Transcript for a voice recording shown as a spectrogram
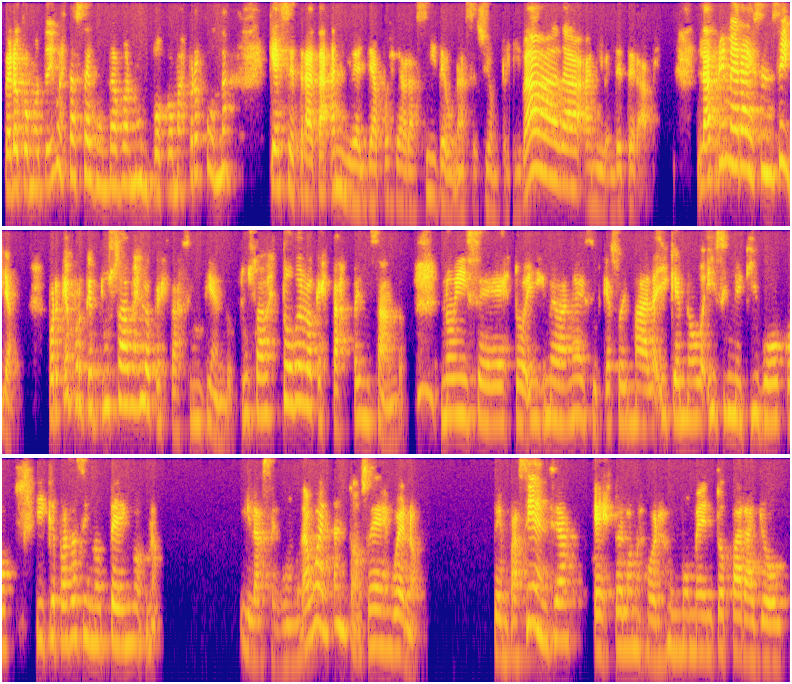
Pero como te digo, esta segunda forma un poco más profunda, que se trata a nivel ya, pues de ahora sí, de una sesión privada, a nivel de terapia. La primera es sencilla. ¿Por qué? Porque tú sabes lo que estás sintiendo, tú sabes todo lo que estás pensando. No hice esto y me van a decir que soy mala y que no, y si me equivoco, y qué pasa si no tengo, ¿no? Y la segunda vuelta, entonces, bueno, ten paciencia, esto a lo mejor es un momento para yo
